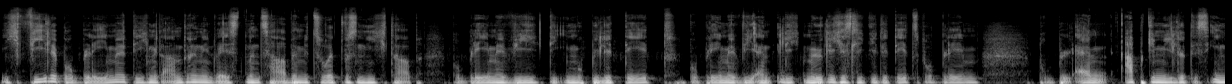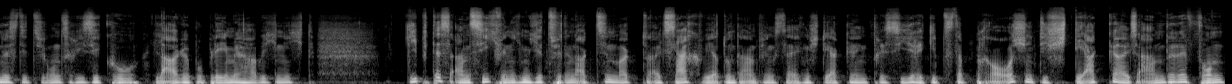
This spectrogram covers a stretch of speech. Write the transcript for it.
ich viele Probleme, die ich mit anderen Investments habe, mit so etwas nicht habe. Probleme wie die Immobilität, Probleme wie ein mögliches Liquiditätsproblem, ein abgemildertes Investitionsrisiko, Lagerprobleme habe ich nicht. Gibt es an sich, wenn ich mich jetzt für den Aktienmarkt als Sachwert unter Anführungszeichen stärker interessiere, gibt es da Branchen, die stärker als andere von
